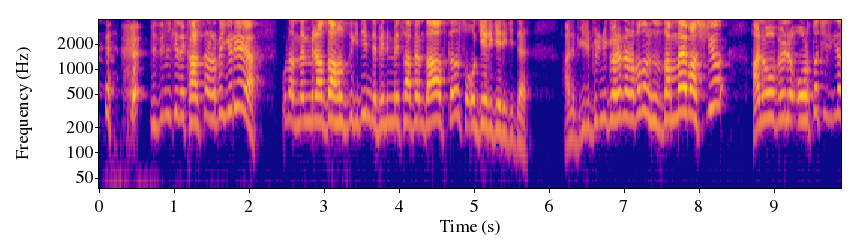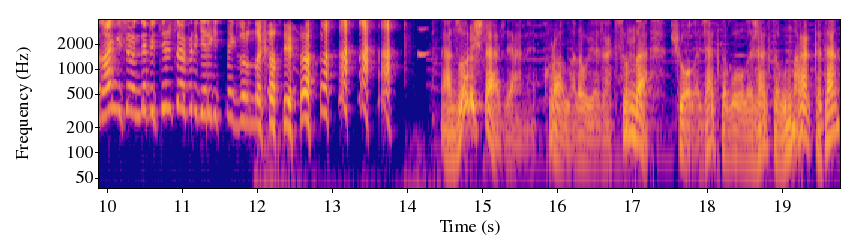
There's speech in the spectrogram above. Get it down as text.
Bizim ülkede karşıdan arabayı görüyor ya. Ulan ben biraz daha hızlı gideyim de benim mesafem daha az kalırsa o geri geri gider. Hani birbirini gören arabalar hızlanmaya başlıyor. Hani o böyle orta çizgiden hangisi önde bitirirse öbürü geri gitmek zorunda kalıyor. Yani zor işler yani. Kurallara uyacaksın da şu olacak da bu olacak da bunlar hakikaten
